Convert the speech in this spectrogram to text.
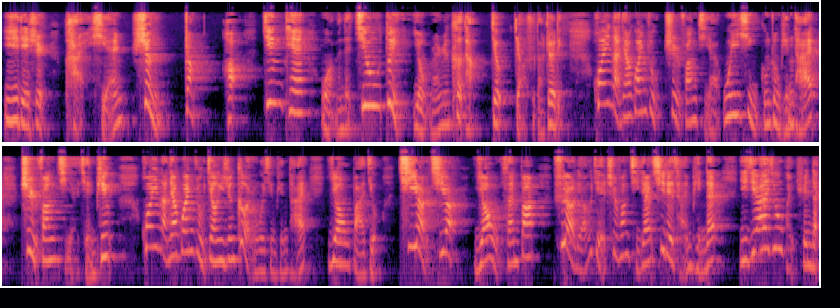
一定是凯旋胜仗。好。今天我们的灸对有缘人课堂就讲述到这里，欢迎大家关注赤方企业微信公众平台“赤方企业全拼”，欢迎大家关注江医生个人微信平台幺八九七二七二幺五三八。需要了解赤方企业系列产品的以及艾灸培训的，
